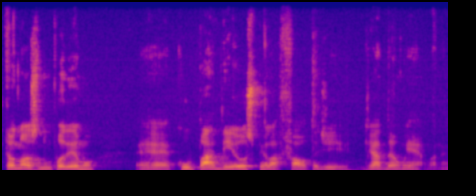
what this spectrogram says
Então, nós não podemos é, culpar Deus pela falta de, de Adão e Eva. Né?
